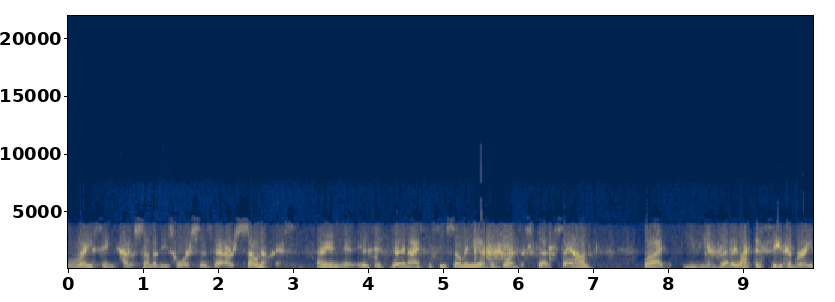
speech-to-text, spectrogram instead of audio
racing out of some of these horses that are so nice. I mean, it, it's very nice to see so many of them going to stud sound, but you, you'd really like to see them race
